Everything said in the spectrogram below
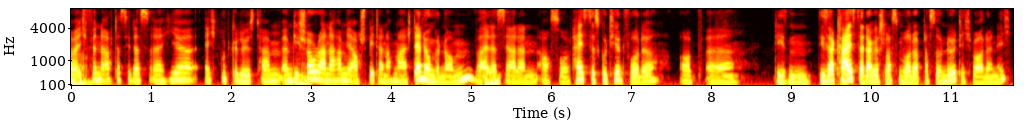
Aber Ja. ich finde auch, dass sie das äh, hier echt gut gelöst haben. Ähm, die Mhm. Showrunner haben ja auch später nochmal Stellung genommen, weil Mhm. es ja dann auch so heiß diskutiert wurde, ob äh, diesen, dieser Kreis, der da geschlossen wurde, ob das so nötig war oder nicht.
